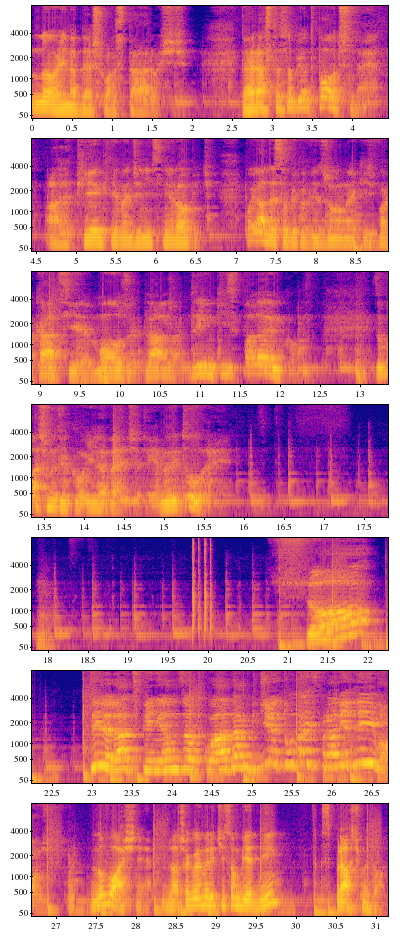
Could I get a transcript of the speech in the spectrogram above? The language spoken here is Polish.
No i nadeszła starość. Teraz to sobie odpocznę, ale pięknie będzie nic nie robić. Pojadę sobie pewnie z żoną na jakieś wakacje, morze, plaża, drinki z palemką. Zobaczmy tylko ile będzie tej emerytury. Co? Tyle lat pieniądze odkładam? Gdzie tutaj sprawiedliwość? No właśnie, dlaczego emeryci są biedni? Sprawdźmy to.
